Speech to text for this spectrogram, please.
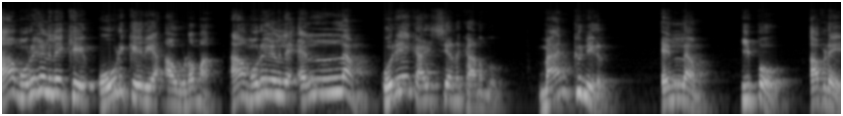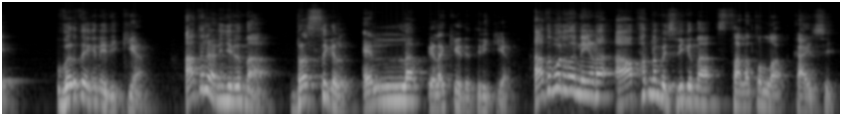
ആ മുറികളിലേക്ക് ഓടിക്കേറിയ ആ ഉടമ ആ മുറികളിലെ എല്ലാം ഒരേ കാഴ്ചയാണ് കാണുന്നത്. മാൻകുനികൾ എല്ലാം ഇപ്പോൾ അവിടെ വെറുതെ എങ്ങനെ ഇരിക്കുകയാണ്. അതിലണിഞ്ഞിരുന്ന ഡ്രസ്സുകൾ എല്ലാം ഇളക്കിയെടുത്തിരിക്കുകയാണ്. അതുപോലെ തന്നെയാണ് ആഭരണം വെച്ചിരിക്കുന്ന സ്ഥലത്തുള്ള കാഴ്ചയും.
